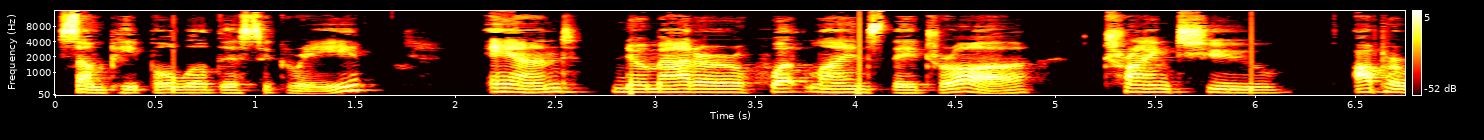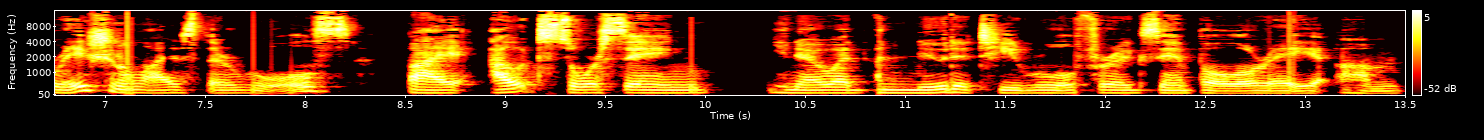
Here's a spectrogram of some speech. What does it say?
some people will disagree. And no matter what lines they draw, trying to operationalize their rules by outsourcing you know, a, a nudity rule, for example, or a um,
